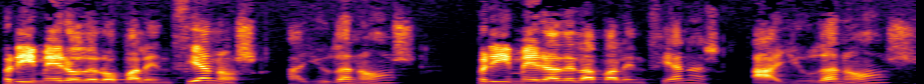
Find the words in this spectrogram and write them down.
primero de los valencianos, ayúdanos. Primera de las valencianas, ayúdanos.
